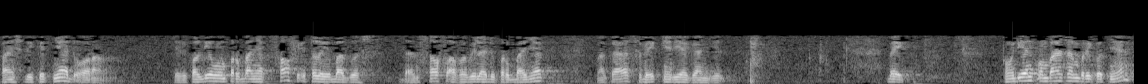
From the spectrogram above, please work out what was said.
Paling sedikitnya dua orang. Jadi kalau dia memperbanyak soft itu lebih bagus. Dan soft apabila diperbanyak maka sebaiknya dia ganjil. Baik. Kemudian pembahasan berikutnya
